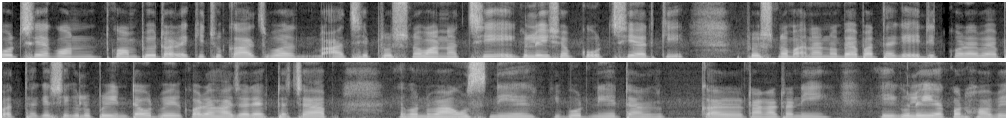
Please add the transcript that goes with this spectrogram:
করছি, এখন কম্পিউটারে কিছু কাজ আছে, প্রশ্ন বানাচ্ছি, এইগুলোই সব করছি আর কি। প্রশ্ন বানানো ব্যাপার থাকে, এডিট করার ব্যাপার থাকে, সেগুলো প্রিন্ট আউট বের করা, হাজার একটা চাপ। এখন মাউস নিয়ে কিবোর্ড নিয়ে টান টানাটানি, এইগুলোই এখন হবে।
